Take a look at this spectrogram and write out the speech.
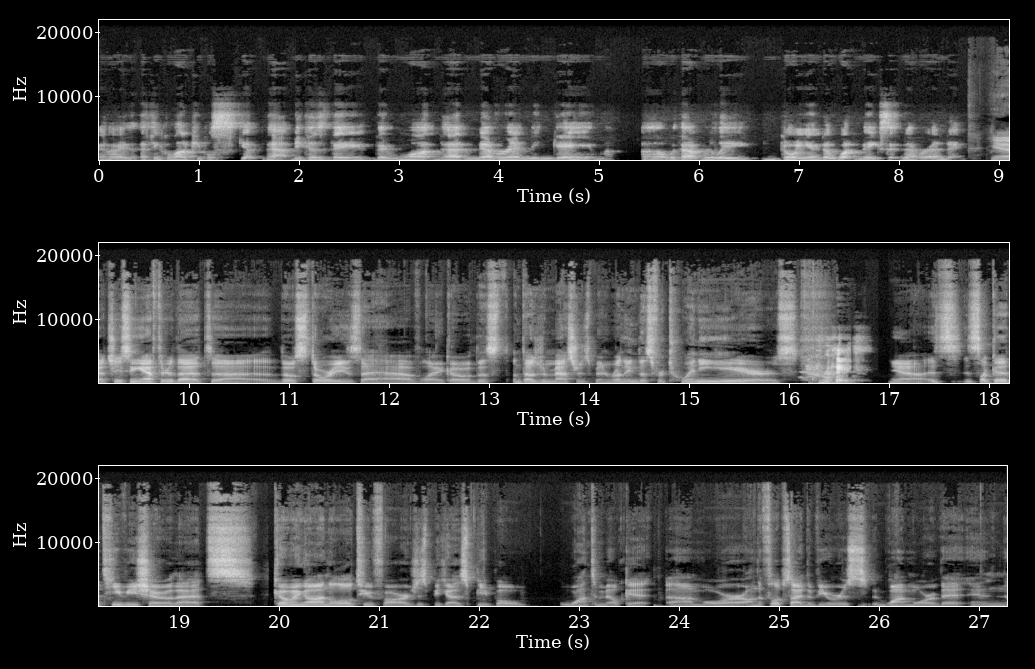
And I, I think a lot of people skip that because they they want that never ending game uh, without really going into what makes it never ending. Yeah, chasing after that uh, those stories that have like, oh, this dungeon master's been running this for twenty years. Right. Yeah, it's it's like a TV show that's going on a little too far just because people want to milk it, um, or on the flip side, the viewers want more of it, and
